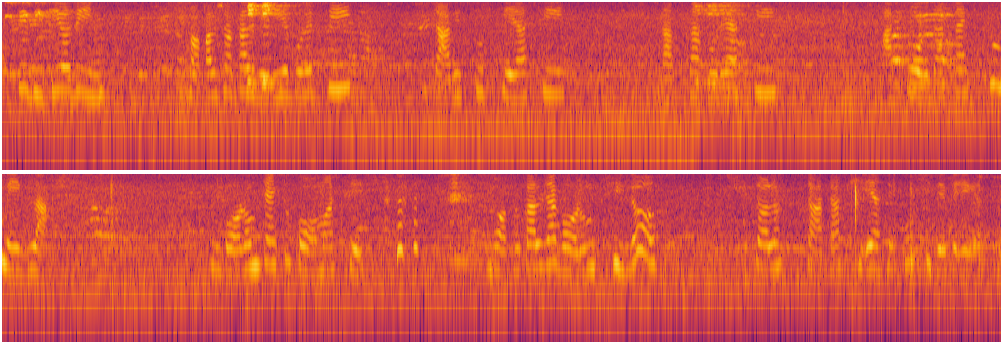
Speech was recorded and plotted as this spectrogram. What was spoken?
আজকে দ্বিতীয় দিন। সকাল সকাল বেরিয়ে পড়েছি, চা বিস্কুট খেয়ে আসি, নাস্তা করে আসি। আজকে ওয়েদারটা একটু মেঘলা। গরমটা একটু কম আছে। গতকাল যা গরম ছিল। চলো চাটা খেয়ে আসি, খুব খিদে পেয়ে গেছে।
